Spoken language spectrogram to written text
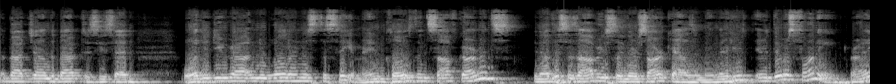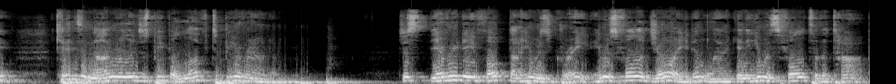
about John the Baptist? He said, what did you go out in the wilderness to see? A man clothed in soft garments? You know, this is obviously their sarcasm, and it, it was funny, right? Kids and non-religious people loved to be around him. Just the everyday folk thought he was great. He was full of joy. He didn't lack any. He was full to the top.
